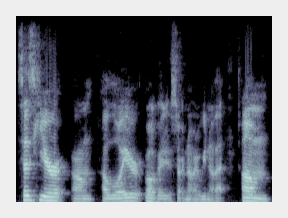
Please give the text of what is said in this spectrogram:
says here, um, a lawyer. Okay, sorry, no, we know that. Um,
